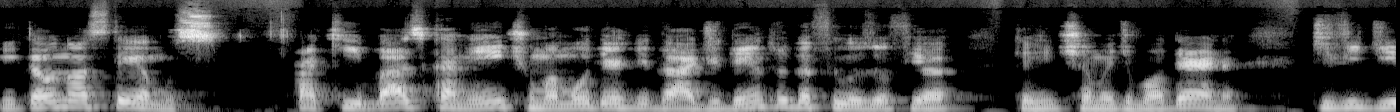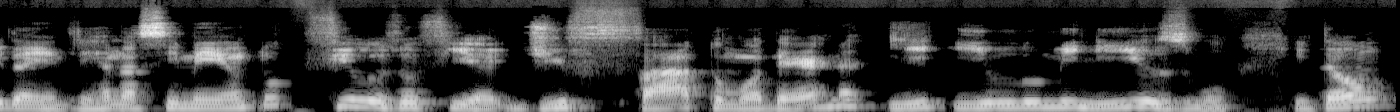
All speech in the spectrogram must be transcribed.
Então, nós temos aqui basicamente uma modernidade dentro da filosofia que a gente chama de moderna, dividida entre Renascimento, filosofia de fato moderna e iluminismo. Então,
